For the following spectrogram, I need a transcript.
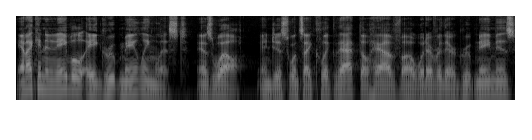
And I can enable a group mailing list as well. And just once I click that, they'll have uh, whatever their group name is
